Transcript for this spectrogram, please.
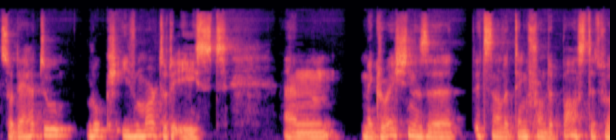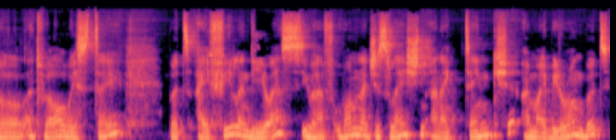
So they had to look even more to the east. And migration is a it's not a thing from the past. It will it will always stay. But I feel in the US you have one legislation and I think I might be wrong, but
